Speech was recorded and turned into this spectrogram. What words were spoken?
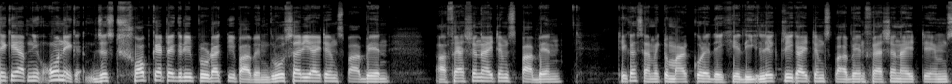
থেকে আপনি অনেক জাস্ট সব ক্যাটাগরির প্রোডাক্টই পাবেন। গ্রোসারি আইটেমস পাবেন ফ্যাশন আইটেমস পাবেন, ঠিক আছে? আমি একটু মার্ক করে দেখিয়ে দিই। ইলেকট্রিক আইটেমস পাবেন ফ্যাশন আইটেমস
